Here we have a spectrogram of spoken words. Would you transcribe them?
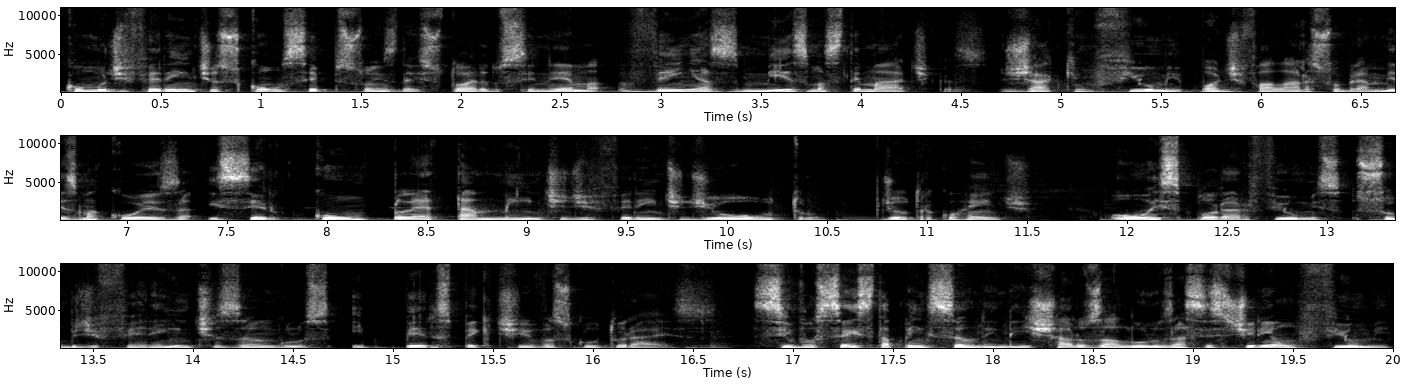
Como diferentes concepções da história do cinema veem as mesmas temáticas, já que um filme pode falar sobre a mesma coisa e ser completamente diferente de outro, de outra corrente ou a explorar filmes sob diferentes ângulos e perspectivas culturais. Se você está pensando em deixar os alunos assistirem a um filme,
